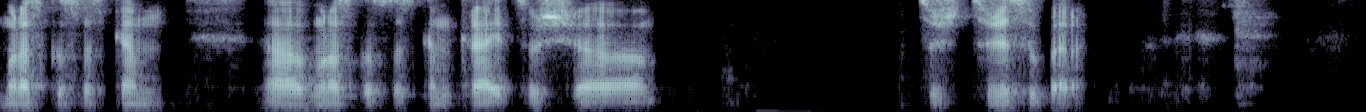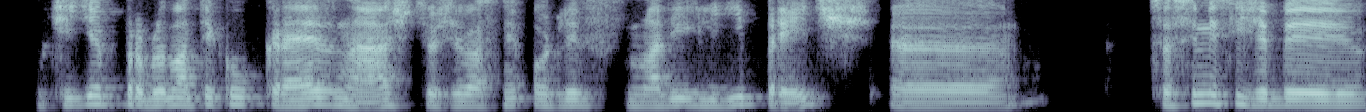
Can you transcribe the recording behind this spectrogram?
v Moravskoslezském, v Moravskoslezském kraji, což, a, což, což je super. Určitě problematiku kraje znáš, což je vlastně odliv mladých lidí pryč. Eh, co si myslíš, že by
